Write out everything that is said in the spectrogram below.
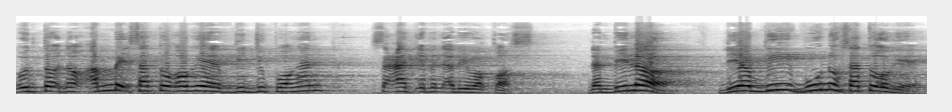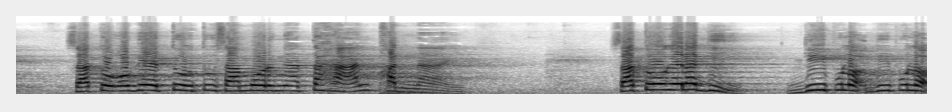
Untuk nak ambil satu orang pergi jumpa dengan Sa'ad ibn Abi Waqas Dan bila dia pergi bunuh satu orang. Satu orang tu tu sama dengan tahan panai Satu orang lagi Pergi pula, pergi pula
